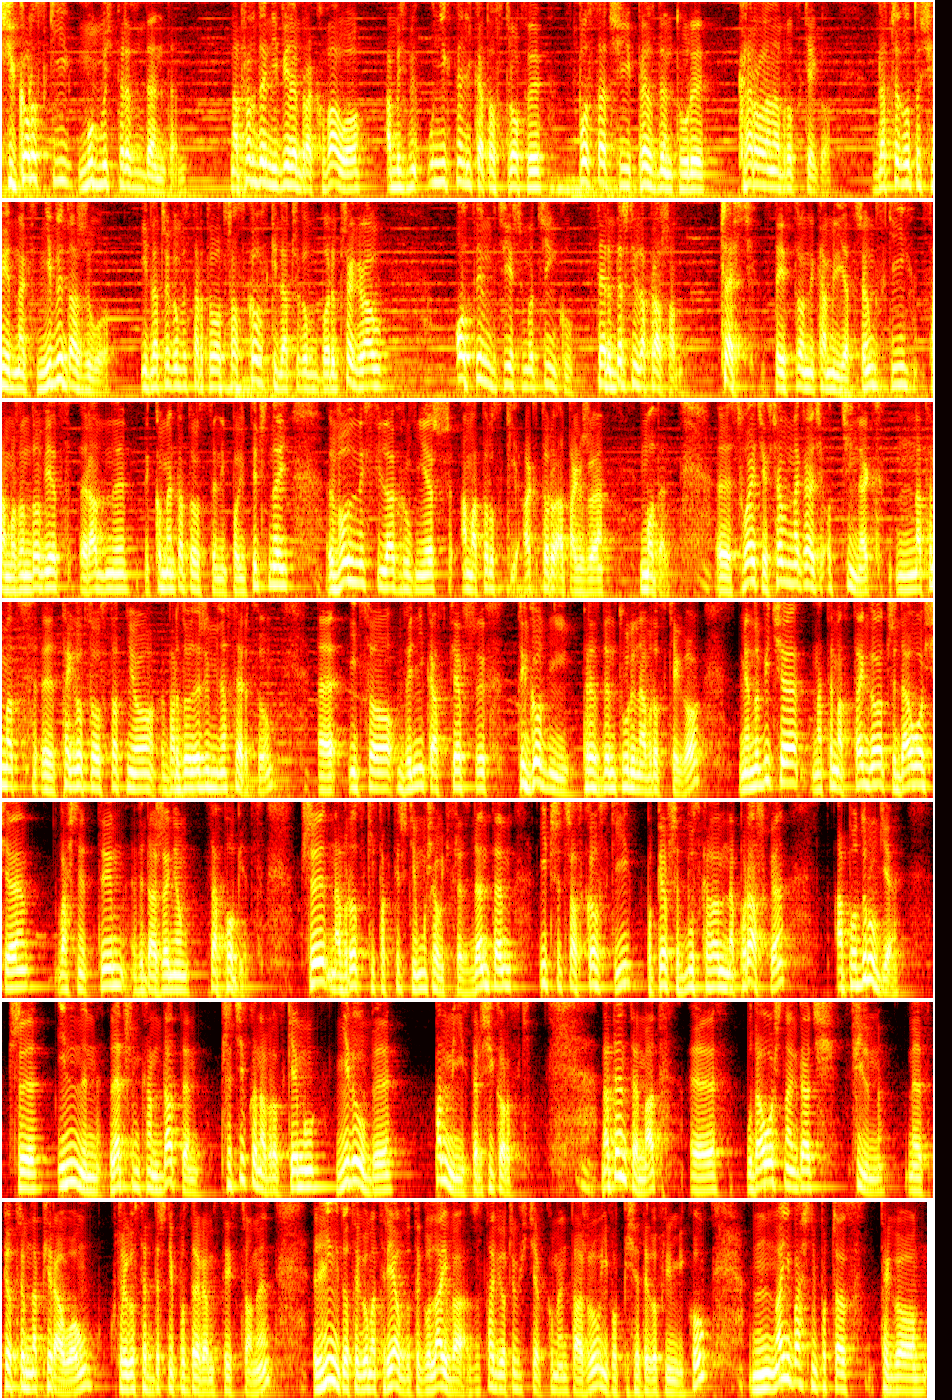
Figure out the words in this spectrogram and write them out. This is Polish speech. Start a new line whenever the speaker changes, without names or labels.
Sikorski mógł być prezydentem. Naprawdę niewiele brakowało, abyśmy uniknęli katastrofy w postaci prezydentury Karola Nawrockiego. Dlaczego to się jednak nie wydarzyło i dlaczego wystartował Trzaskowski, dlaczego wybory przegrał, o tym w dzisiejszym odcinku. Serdecznie zapraszam. Cześć, z tej strony Kamil Jastrzębski, samorządowiec, radny, komentator sceny politycznej, w wolnych chwilach również amatorski aktor, a także model. E, Słuchajcie, chciałbym nagrać odcinek na temat e, tego, co ostatnio bardzo leży mi na sercu e, i co wynika z pierwszych tygodni prezydentury Nawrockiego, mianowicie na temat tego, czy dało się właśnie tym wydarzeniom zapobiec. Czy Nawrocki faktycznie musiał być prezydentem i czy Trzaskowski po pierwsze był skazany na porażkę, a po drugie, czy innym, lepszym kandydatem przeciwko Nawrockiemu nie byłby pan minister Sikorski. Na ten temat e, udało się nagrać film e, z Piotrem Napierałą, którego serdecznie pozdrawiam z tej strony. Link do tego materiału, do tego live'a zostawię oczywiście w komentarzu i w opisie tego filmiku. No i właśnie podczas tego,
